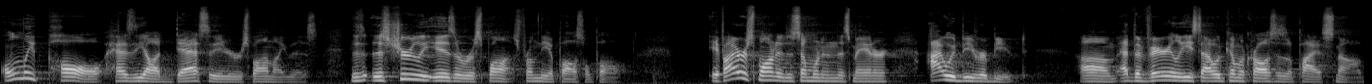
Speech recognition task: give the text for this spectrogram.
only Paul has the audacity to respond like this. This, this truly is a response from the Apostle Paul. If I responded to someone in this manner, I would be rebuked. Um, at the very least, I would come across as a pious snob.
